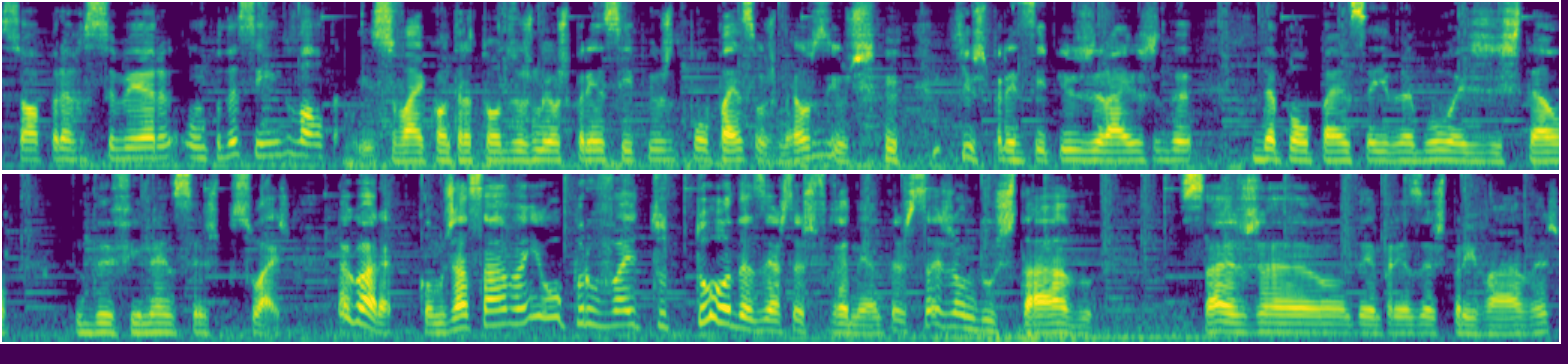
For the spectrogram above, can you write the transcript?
só para receber um pedacinho de volta. Isso vai contra todos os meus princípios de poupança, os meus e os, e os princípios gerais de, da poupança e da boa gestão de finanças pessoais. Agora, como já sabem, eu aproveito todas estas ferramentas, sejam do Estado, sejam de empresas privadas,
